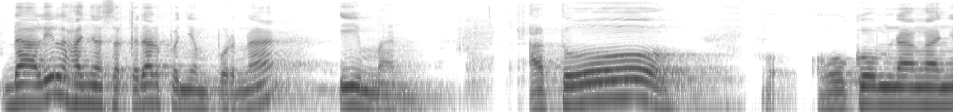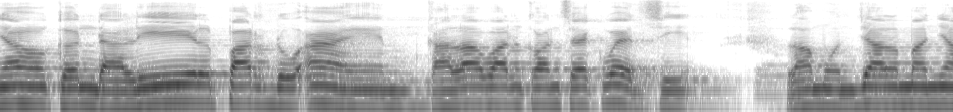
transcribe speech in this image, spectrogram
dalil hanya sekedar penyempurna iman. Atuh hukum nanganyaho kendalil parduain kalawan konsekuensi. Lamun jalmanya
